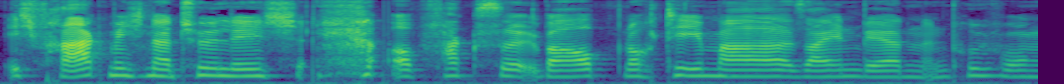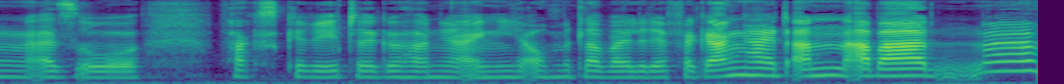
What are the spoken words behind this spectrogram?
Ich frage mich natürlich, ob Faxe überhaupt noch Thema sein werden in Prüfungen. Also Faxgeräte gehören ja eigentlich auch mittlerweile der Vergangenheit an, aber na,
